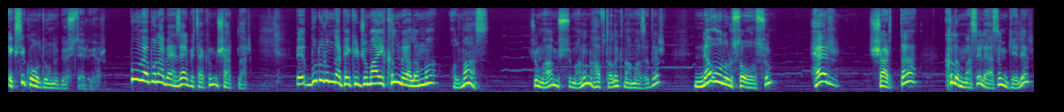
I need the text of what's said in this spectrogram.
eksik olduğunu gösteriyor. Bu ve buna benzer bir takım şartlar. Ve bu durumda peki cumayı kılmayalım mı? Olmaz. Cuma Müslümanın haftalık namazıdır. Ne olursa olsun her şartta kılınması lazım gelir.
